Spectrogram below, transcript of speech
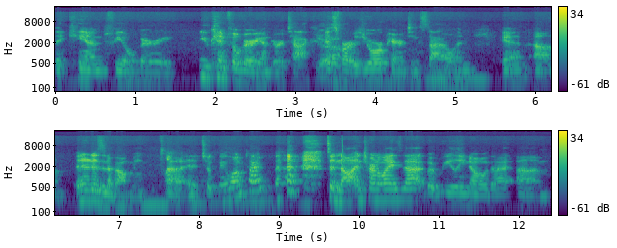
it can feel very, you can feel very under attack Yeah. as far as your parenting style. And, and, um, and it isn't about me. Uh, and it took me a long time to not internalize that, but really know that, um,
